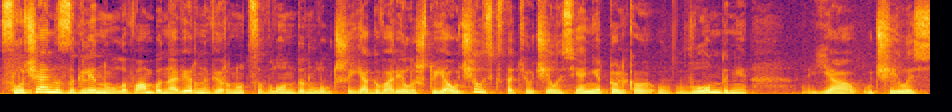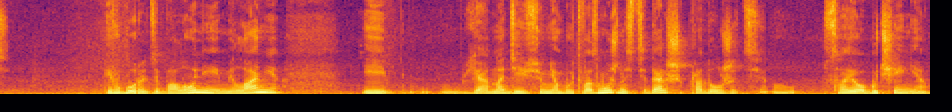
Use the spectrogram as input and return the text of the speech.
Случайно заглянула. Вам бы, наверное, вернуться в Лондон лучше. Я говорила, что я училась. Кстати, училась я не только в Лондоне. Я училась и в городе Болоне, и Милане. И я надеюсь, у меня будет возможность и дальше продолжить э, свое обучение.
